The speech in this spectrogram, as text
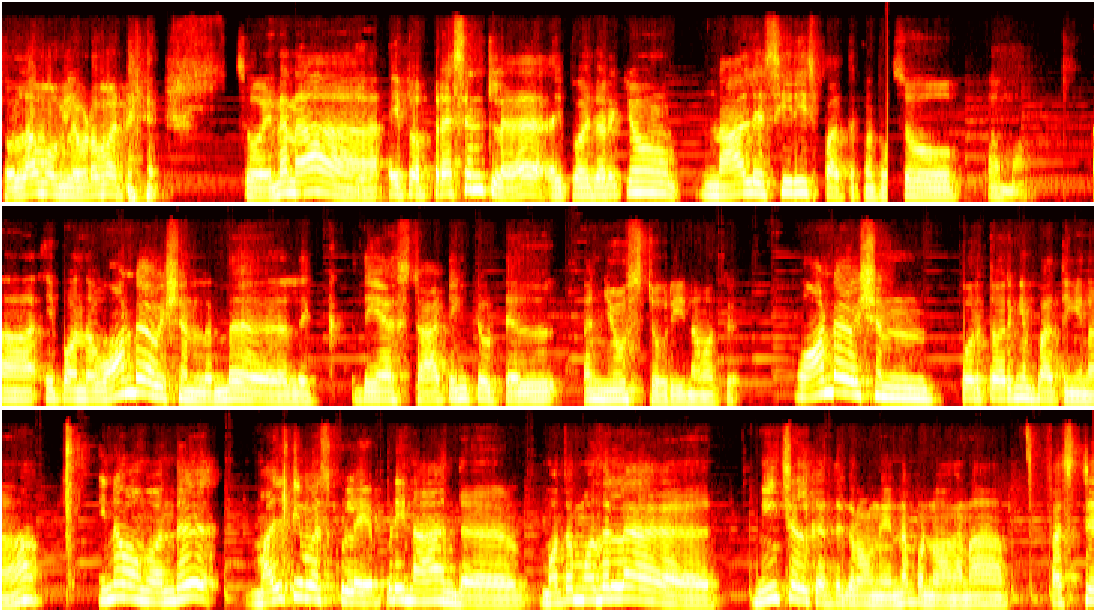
சொல்லாம உங்களை விட மாட்டேன். ஸோ என்னன்னா இப்ப பிரசன்ட்ல இப்போ இது வரைக்கும் நாலு சீரீஸ் பார்த்துருக்கோம். ஸோ ஆமா. இப்போ அந்த வாண்டா விஷன்ல இருந்து like they are starting to tell a new story நமக்கு. வாண்டா விஷன் பொறுத்த வரைக்கும் பார்த்தீங்கன்னா இன்னும் அவங்க வந்து மல்டிவர்ஸ்குள்ள எப்படின்னா இந்த முத முதல்ல நீச்சல் கத்துக்கிறவங்க என்ன பண்ணுவாங்கன்னா ஃபர்ஸ்ட்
